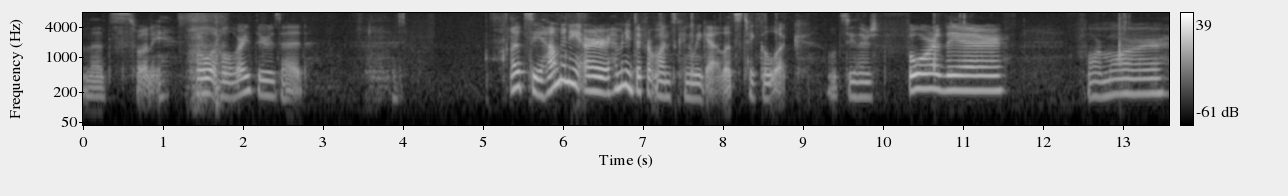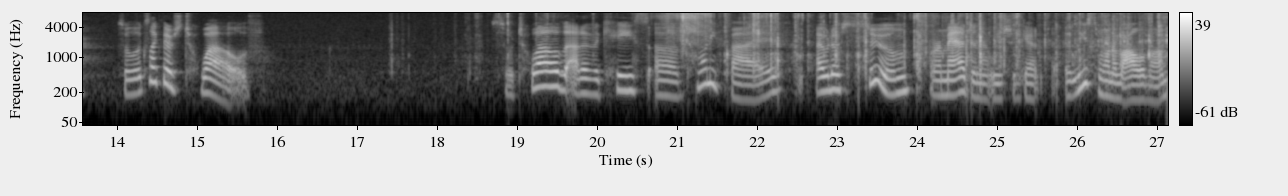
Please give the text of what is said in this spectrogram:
That's funny. Bullet hole right through his head. Let's see, how many are how many different ones can we get? Let's take a look. Let's see, there's four there. Four more. So it looks like there's 12. So 12 out of a case of 25. I would assume or imagine that we should get at least one of all of them.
